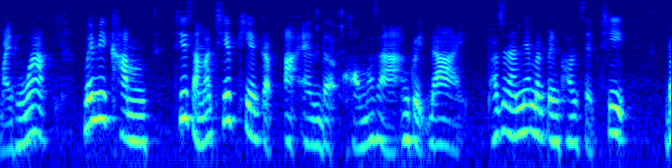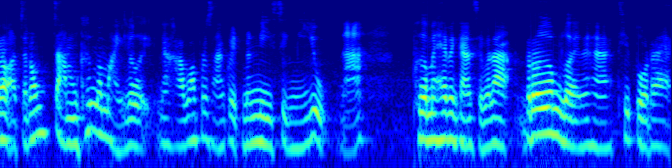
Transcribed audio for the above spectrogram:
หมายถึงว่าไม่มีคำที่สามารถเทียบเคียงกับ are and the ของภาษาอังกฤษได้ เพราะฉะนั้นเนี่ยมันเป็นคอนเซปต์ที่ เราอาจจะต้องจำขึ้นมาใหม่เลยนะคะ ว่าภาษาอังกฤษมันมีสิ่งนี้อยู่นะ เพื่อไม่ให้เป็นการเสียเวลาเริ่มเลยนะคะที่ตัวแรก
